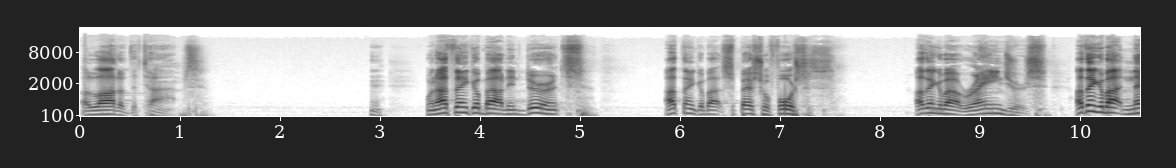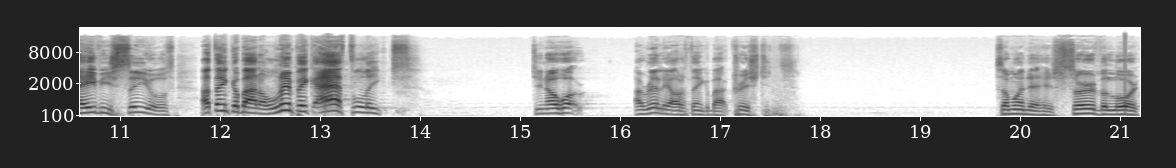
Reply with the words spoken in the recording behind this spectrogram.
a lot of the times. When I think about endurance, I think about special forces. I think about rangers. I think about Navy SEALs. I think about Olympic athletes. Do you know what I really ought to think about Christians. Someone that has served the Lord.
